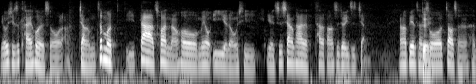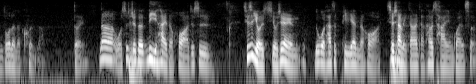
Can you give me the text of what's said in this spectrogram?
尤其是开会的时候啦，讲这么一大串然后没有意义的东西，也是像他的他的方式就一直讲，然后变成说造成很多人的困扰。对，那我是觉得厉害的话，就是、嗯、其实有有些人如果他是 PM 的话，就像你刚刚讲，他会察言观色，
